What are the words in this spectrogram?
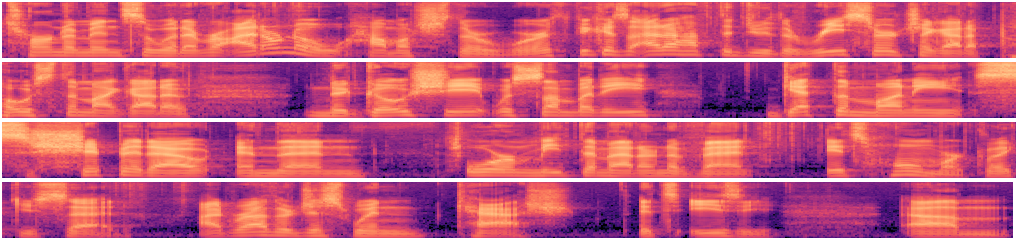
tournaments or whatever. I don't know how much they're worth because I don't have to do the research. I got to post them. I got to negotiate with somebody, get the money, ship it out, and then or meet them at an event. It's homework, like you said. I'd rather just win cash. It's easy. Um,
